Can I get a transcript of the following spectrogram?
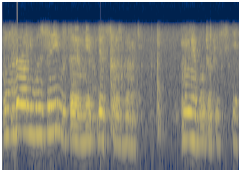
Ну туда не буду садить, потому что мне придется разбирать. Он у меня будет вот тут сидеть.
